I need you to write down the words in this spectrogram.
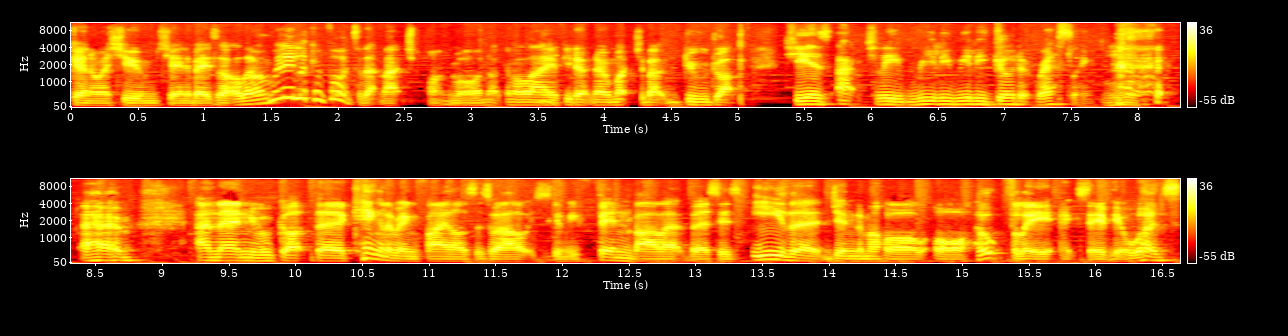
going to assume Shayna Baszler, although I'm really looking forward to that match on Raw. Not going to lie, if you don't know much about Doudrop, she is actually really, really good at wrestling. Mm. um, and then we've got the King of the Ring finals as well, which is going to be Finn Balor versus either Jinder Mahal or hopefully Xavier Woods.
